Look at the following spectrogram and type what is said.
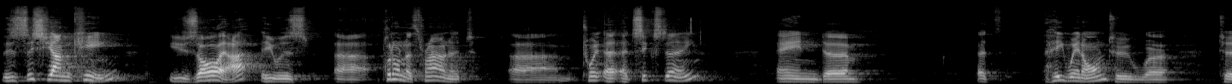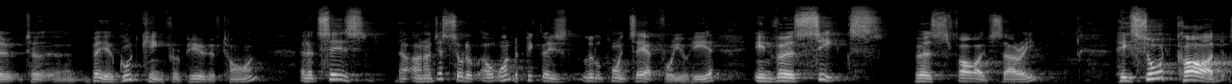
There's this young king, Uzziah. He was uh, put on a throne at um, 20, uh, at sixteen, and um, at, he went on to, uh, to, to uh, be a good king for a period of time. And it says, uh, and I just sort of I want to pick these little points out for you here. In verse 6, verse 5, sorry, he sought God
